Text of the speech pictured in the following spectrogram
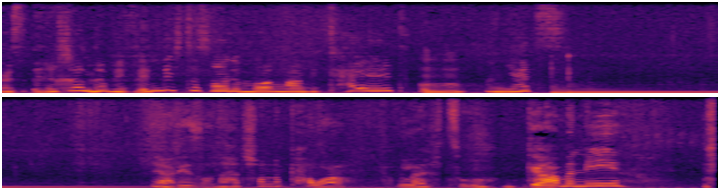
Das ist irre, ne? wie windig das heute Morgen war, und wie kalt. Mhm. Und jetzt? Ja, die Sonne hat schon eine Power im Vergleich zu Germany.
